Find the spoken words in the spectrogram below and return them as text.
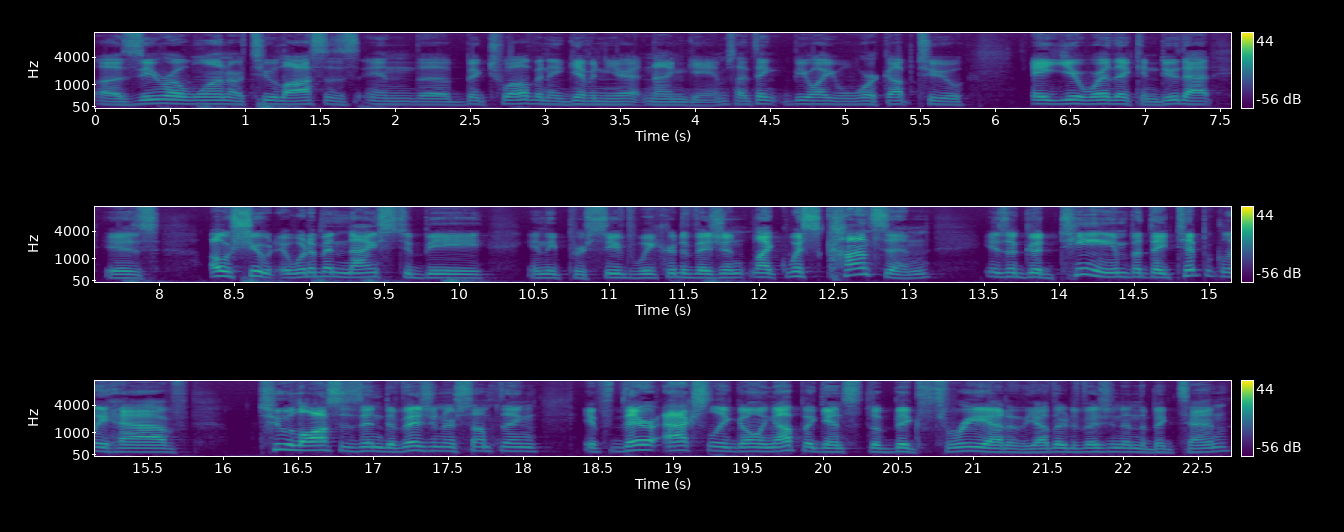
uh, zero, one, or two losses in the Big 12 in a given year at nine games. I think BYU will work up to a year where they can do that. Is oh shoot, it would have been nice to be in the perceived weaker division. Like Wisconsin is a good team, but they typically have two losses in division or something. If they're actually going up against the big three out of the other division in the Big Ten,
